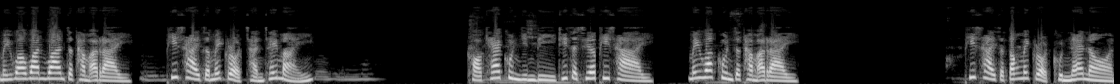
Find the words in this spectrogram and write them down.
ไม่ว่าว่านว่านจะทำอะไร พี่ชายจะไม่โกรธฉันใช่ไหม ขอแค่คุณยินดีที่จะเชื่อพี่ชาย ไม่ว่าคุณจะทำอะไร พี่ชายจะต้องไม่โกรธคุณแน่นอน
